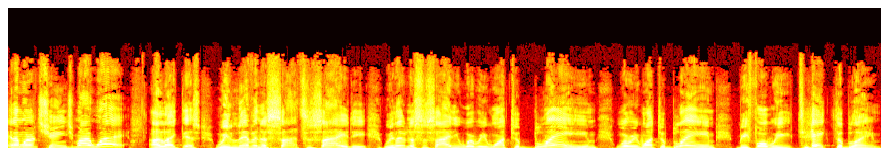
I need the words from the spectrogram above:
and I'm going to change my way. I like this this we live in a society, we live in a society where we want to blame, where we want to blame before we take the blame.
